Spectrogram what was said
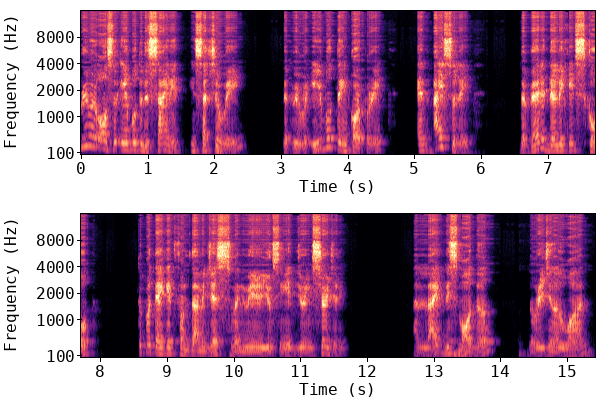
We were also able to design it in such a way that we were able to incorporate and isolate the very delicate scope to protect it from damages when we are using it during surgery. Unlike this model, the original one,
